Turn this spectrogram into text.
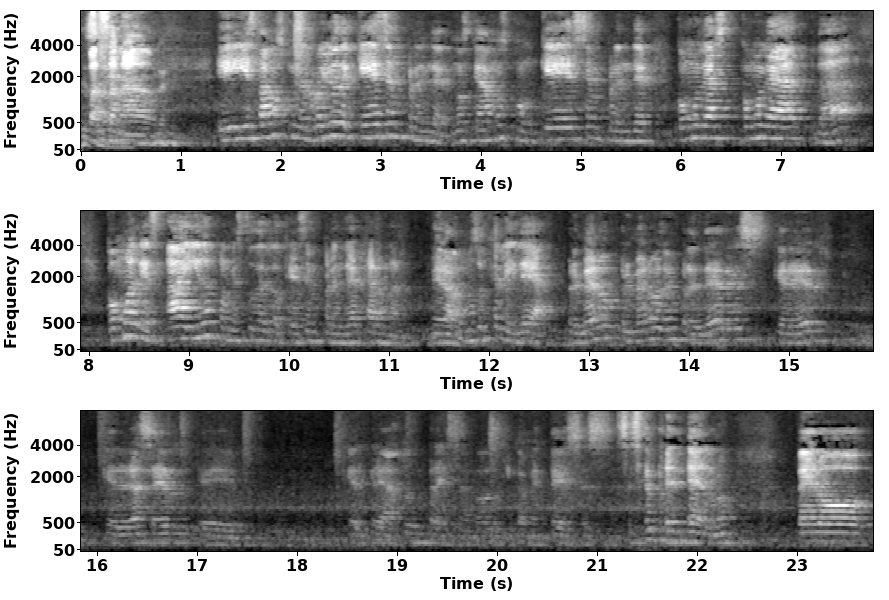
No pasa nada, hombre. Y estamos con el rollo de qué es emprender. Nos quedamos con qué es emprender. ¿Cómo, le has, cómo, le ha, da, ¿Cómo les ha ido con esto de lo que es emprender, carnal? Mira, ¿Cómo surge la idea? Primero, primero el emprender es querer, querer hacer, eh, querer crear tu empresa, ¿no? Lógicamente es, es, es emprender, ¿no? Pero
